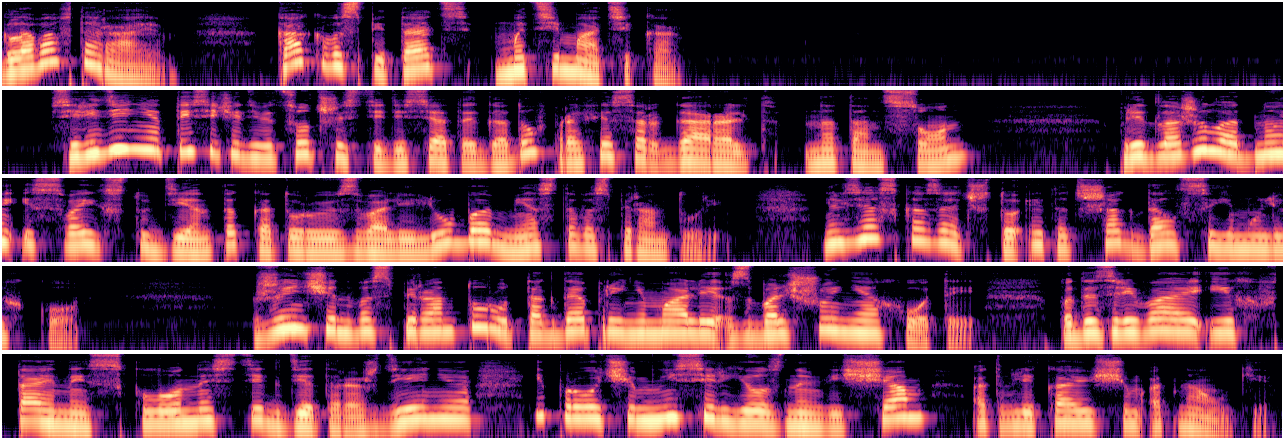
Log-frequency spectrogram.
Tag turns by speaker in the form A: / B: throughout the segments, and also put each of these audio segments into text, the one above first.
A: Глава вторая. Как воспитать математика? В середине 1960-х годов профессор Гарольд Натансон предложил одной из своих студенток, которую звали Люба, место в аспирантуре. Нельзя сказать, что этот шаг дался ему легко. Женщин в аспирантуру тогда принимали с большой неохотой, подозревая их в тайной склонности к деторождению и прочим несерьезным вещам, отвлекающим от науки.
